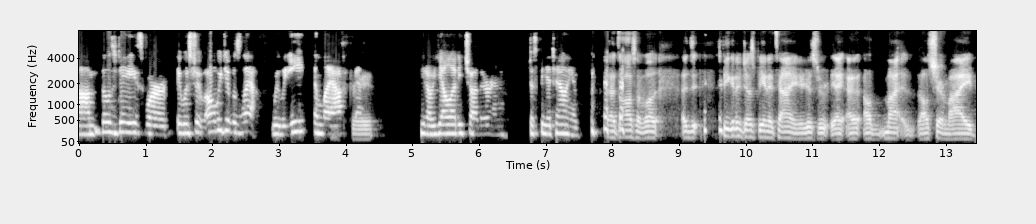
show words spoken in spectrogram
um, those days were, it was just, all we did was laugh. We would eat and laugh and, you know, yell at each other and just be Italian. That's awesome. Well, uh, speaking of just being Italian, you just I, I'll my I'll share my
